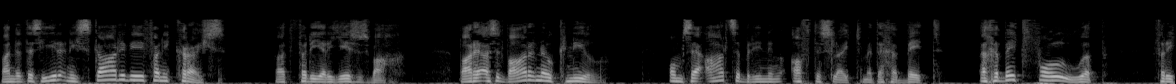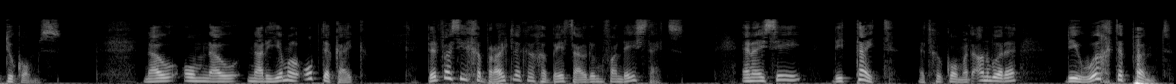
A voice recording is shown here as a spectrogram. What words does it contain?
want dit is hier in die skaduwee van die kruis wat vir die Here Jesus wag, waar hy as dit ware nou kniel om sy aardse bediening af te sluit met 'n gebed, 'n gebed vol hoop vir die toekoms. Nou om nou na die hemel op te kyk, dit was die gebruikelike gebedshouding van destyds. En hy sê die tyd het gekom. Met ander woorde, die hoogtepunt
